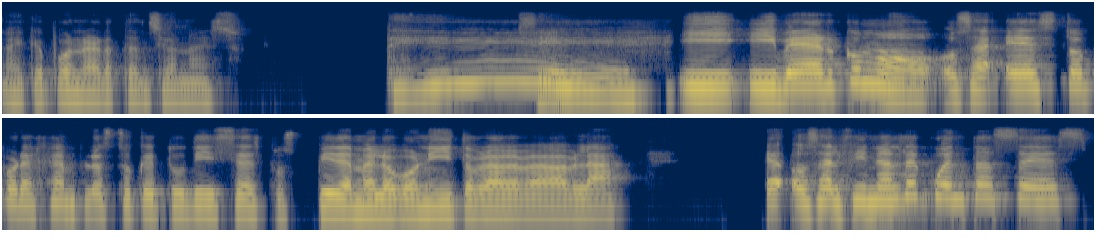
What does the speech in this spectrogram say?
Hay que poner atención a eso. Sí. Y, y, ver cómo, o sea, esto, por ejemplo, esto que tú dices, pues pídemelo bonito, bla, bla, bla, bla. Eh, o sea, al final de cuentas es,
